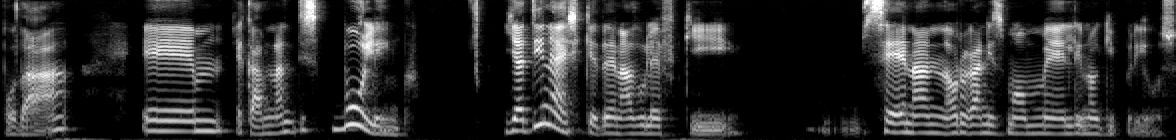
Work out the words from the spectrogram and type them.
ποδά, ε, έκαναν τις bullying. Γιατί να έρχεται να δουλεύει σε έναν οργανισμό με Ελληνοκυπρίους.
